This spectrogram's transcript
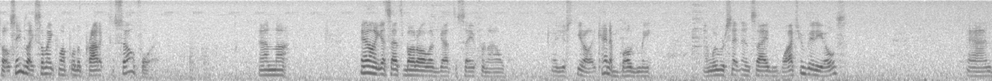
So it seems like somebody come up with a product to sell for it. And, uh, well, I guess that's about all I've got to say for now. I just, you know, it kind of bugged me. And we were sitting inside watching videos and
